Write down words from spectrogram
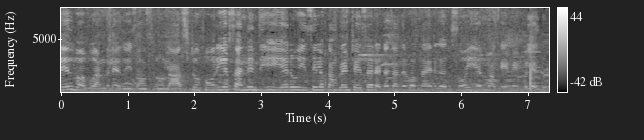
లేదు బాబు అందలేదు ఈ సంవత్సరం. లాస్ట్ ఫోర్ ఇయర్స్ అందింది. ఈ ఇయర్ ఈసీలో కంప్లైంట్ చేశారట చంద్రబాబు నాయుడు గారు. సో ఈ ఇయర్ మాకేమీ ఇవ్వలేదు.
